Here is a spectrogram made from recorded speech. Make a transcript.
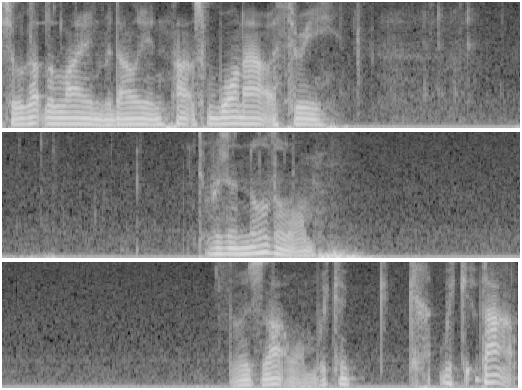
So we got the lion medallion. That's one out of three. There was another one. There was that one. We can, we can, that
